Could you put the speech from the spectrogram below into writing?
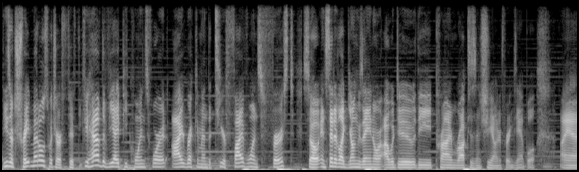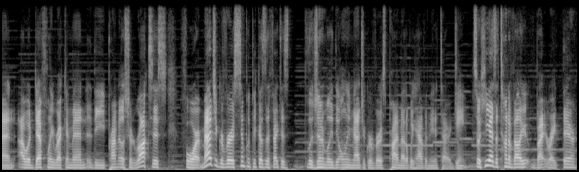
these are trait medals, which are 50. If you have the VIP coins for it, I recommend the tier 5 ones first. So instead of like Young Xehanort, I would do the prime Roxas and Xion, for example. And I would definitely recommend the Prime Illustrated Roxas for Magic Reverse simply because of the fact is legitimately the only magic reverse prime medal we have in the entire game. So he has a ton of value right, right there.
